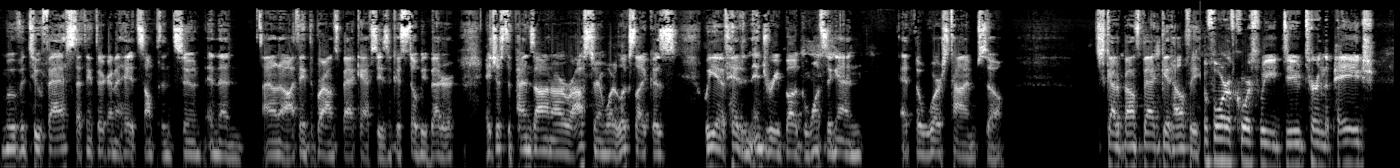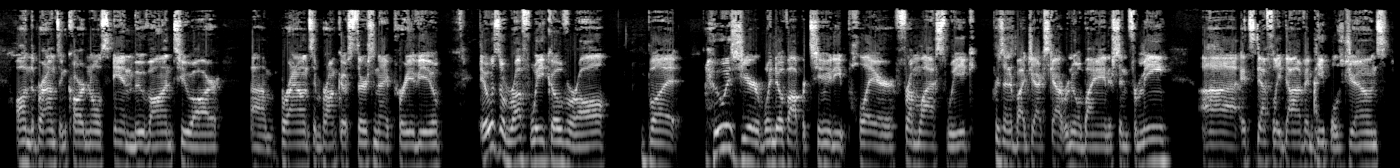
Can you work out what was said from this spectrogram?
moving too fast. I think they're going to hit something soon, and then I don't know. I think the Browns' back half season could still be better. It just depends on our roster and what it looks like because we have hit an injury bug once again at the worst time. So just got to bounce back and get healthy. Before, of course, we do turn the page on the Browns and Cardinals and move on to our um, Browns and Broncos Thursday night preview. It was a rough week overall, but who is your window of opportunity player from last week presented by Jack Scott, renewal by Andersen? For me, uh, it's definitely Donovan Peoples Jones.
